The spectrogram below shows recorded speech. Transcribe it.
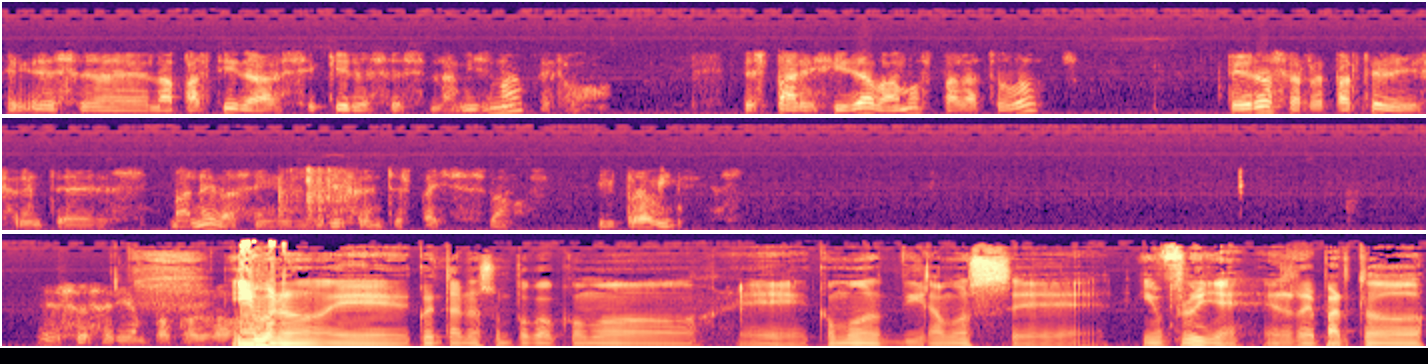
Es, eh, la partida, si quieres, es la misma, pero es parecida, vamos, para todos, pero se reparte de diferentes maneras en diferentes países, vamos, y provincias. Eso sería un poco lo... Y bueno, eh, cuéntanos un poco cómo, eh, cómo digamos, eh, influye el reparto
